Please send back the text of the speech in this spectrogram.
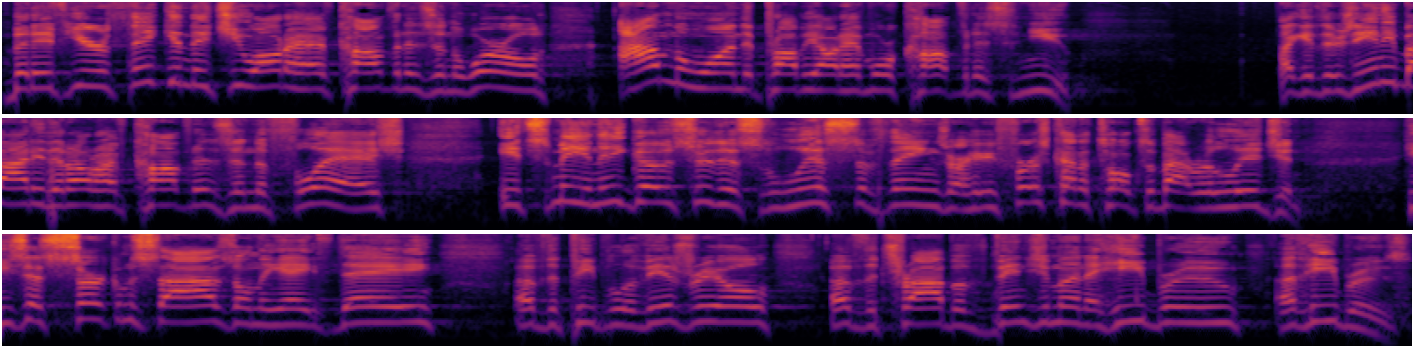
But if you're thinking that you ought to have confidence in the world, I'm the one that probably ought to have more confidence than you. Like if there's anybody that ought to have confidence in the flesh, it's me. And then he goes through this list of things right here. He first kind of talks about religion. He says, circumcised on the eighth day of the people of Israel, of the tribe of Benjamin, a Hebrew of Hebrews.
